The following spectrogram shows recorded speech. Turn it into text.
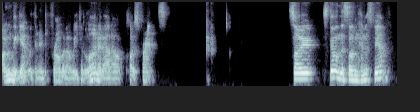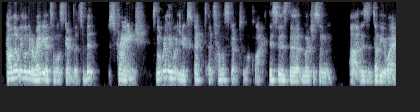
only get with an interferometer, we can learn about our close friends. So still in the Southern Hemisphere, how about we look at a radio telescope that's a bit strange. It's not really what you'd expect a telescope to look like. This is the Murchison, uh, this is WA,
